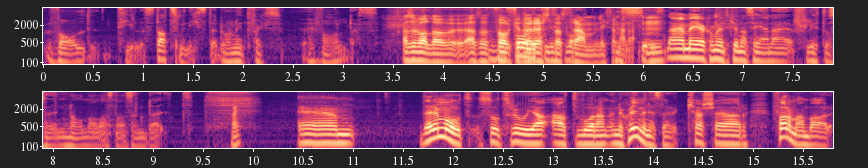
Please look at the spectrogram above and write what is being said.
vald till statsminister då hon inte faktiskt valdes. Alltså vald av, alltså att folket har röstat val. fram liksom Precis. henne. Mm. Nej men jag kommer inte kunna se henne flytta sig någon annanstans än dit. Ehm, däremot så tror jag att våran energiminister Khashayar Farmanbar,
